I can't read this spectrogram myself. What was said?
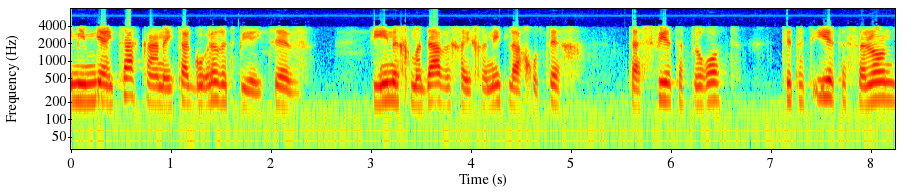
אם אמי הייתה כאן, הייתה גוערת בי היטב. תהיי נחמדה וחייכנית לאחותך. תאספי את הפירות, תטאטאי את הסלון,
